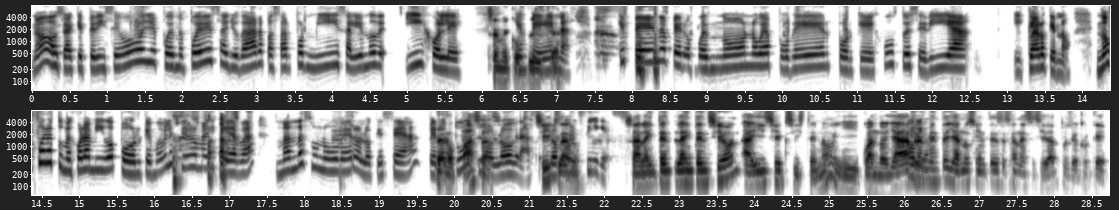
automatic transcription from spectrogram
¿No? O sea, que te dice, oye, pues me puedes ayudar a pasar por mí saliendo de, híjole, se me complica. Qué pena, qué pena, pero pues no, no voy a poder porque justo ese día, y claro que no, no fuera tu mejor amigo porque muebles tierra, mar y tierra, mandas un Uber o lo que sea, pero, tú lo logras, lo consigues. O sea, la, la, intención ahí sí existe, ¿no? Y cuando ya realmente ya no sientes esa necesidad, pues yo creo que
